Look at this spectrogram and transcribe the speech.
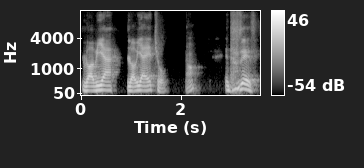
lo había, lo había hecho, ¿no? Entonces,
